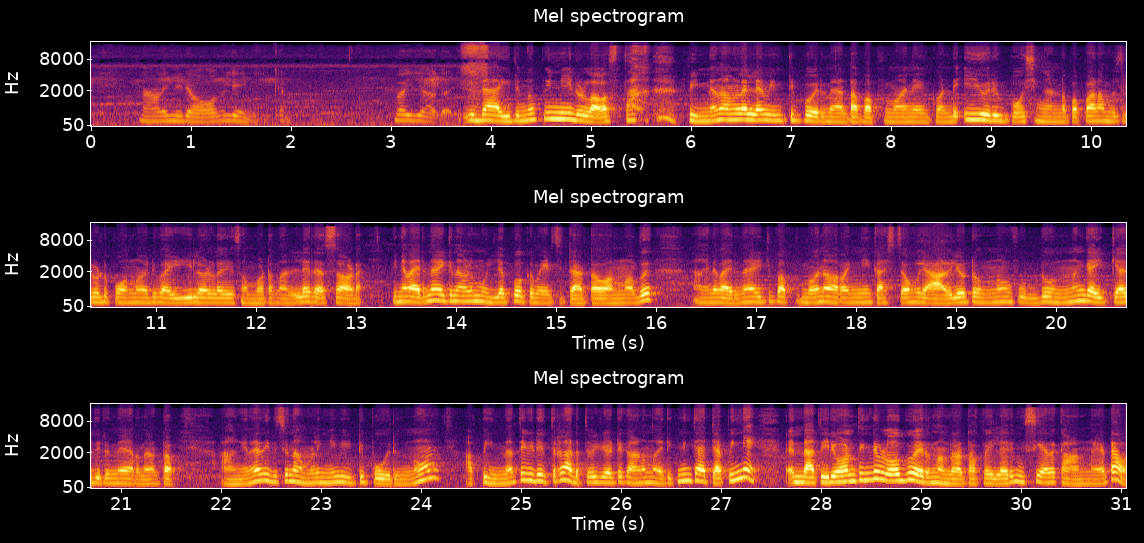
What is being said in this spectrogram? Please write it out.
നാളെ ഇനി രാവിലെ എണീക്കണം. ഇതായിരുന്നു പിന്നീടുള്ള അവസ്ഥ. പിന്നെ നമ്മളെല്ലാം വീട്ടിൽ പോയിരുന്നു കേട്ടോ പപ്പമാനെ കൊണ്ട്. ഈ ഒരു പോഷൻ കണ്ടു. പപ്പാട് അമ്പലത്തിലോട്ട് പോകുന്ന ഒരു വഴിയിലുള്ള ഒരു സംഭവം നല്ല രസം അവിടെ. പിന്നെ വരുന്ന വഴിക്ക് നമ്മൾ മുല്ലപ്പൂ ഒക്കെ മേടിച്ചിട്ടാട്ടോ വന്നത്. അങ്ങനെ വരുന്ന വഴിക്ക് പപ്പമോൻ ഉറങ്ങി കഷ്ടവും രാവിലെ തൊട്ടൊന്നും ഫുഡും ഒന്നും കഴിക്കാതിരുന്നായിരുന്നു കേട്ടോ. അങ്ങനെ തിരിച്ച് നമ്മൾ ഇനി വീട്ടിൽ പോരുന്നു. അപ്പം ഇന്നത്തെ വീഡിയോ ഇത്ര അടുത്ത വീഡിയോ ആയിട്ട് കാണുന്നതായിരിക്കും. ടാറ്റ. പിന്നെ എന്താ തിരുവോണത്തിന്റെ വ്ളോഗ് വരുന്നുണ്ട് കേട്ടോ. അപ്പോൾ എല്ലാവരും മിസ് ചെയ്യാതെ കാണണം കേട്ടോ.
